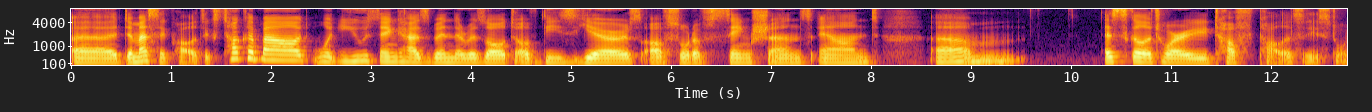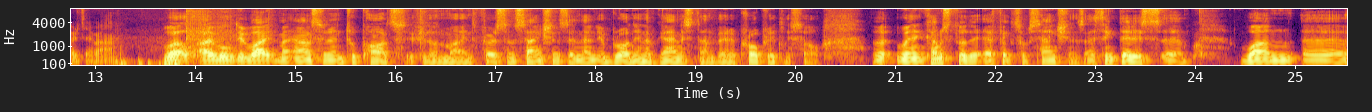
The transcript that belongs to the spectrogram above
uh, domestic politics. Talk about what you think has been the result of these years of sort of sanctions and um, escalatory, tough policies towards Iran. Well, I will divide my answer in two parts, if you don't mind. First on sanctions, and then you brought in Afghanistan, very appropriately so. When it comes to the effects of sanctions, I think there is. Uh, one uh,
